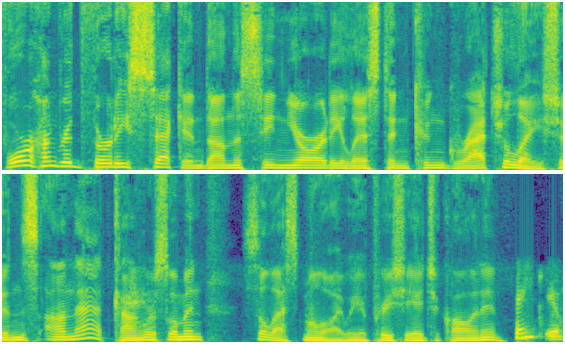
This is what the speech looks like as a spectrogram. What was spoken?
432nd on the seniority list, and congratulations on that, Congresswoman Celeste Maloy. We appreciate you calling in. Thank you.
